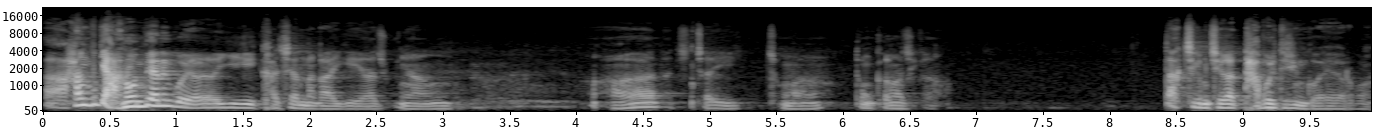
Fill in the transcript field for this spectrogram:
아, 한국이 안 온다는 거예요. 이 가시안나가 이게 아주 그냥 아, 나 진짜 이 정말 똥강아지가 딱 지금 제가 답을 드린 거예요, 여러분.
